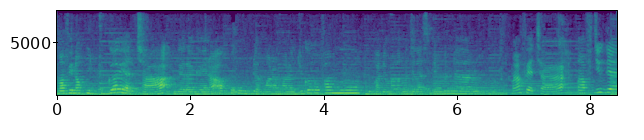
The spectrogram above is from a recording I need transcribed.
Maafin aku juga ya, Cak. Gara-gara aku udah marah-marah juga ke kamu. Bukannya malah ngejelasin yang bener. Maaf ya, Cak. Maaf juga.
